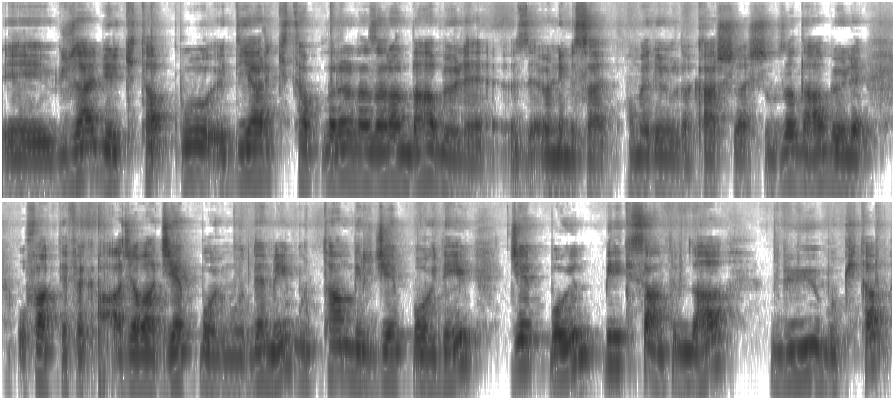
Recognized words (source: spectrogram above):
e, güzel bir kitap. Bu diğer kitaplara nazaran daha böyle önemi sahip Homo Deus'la karşılaştığımızda daha böyle ufak tefek acaba cep boy mu demeyin. Bu tam bir cep boy değil. Cep boyun 1-2 santim daha büyüğü bu kitap.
